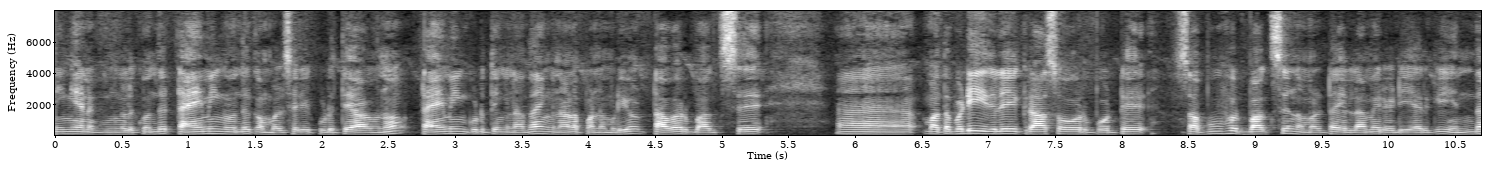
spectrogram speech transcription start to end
நீங்கள் எனக்கு உங்களுக்கு வந்து டைமிங் வந்து கம்பல்சரி கொடுத்தே ஆகணும். டைமிங் கொடுத்தீங்கன்னா தான் எங்களால் பண்ண முடியும். டவர் பாக்ஸு மற்றபடி இதிலேயே கிராஸ் ஓவர் போட்டு சப்வூஃபர் பாக்ஸு நம்மள்ட்ட எல்லாமே ரெடியாக இருக்குது எந்த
